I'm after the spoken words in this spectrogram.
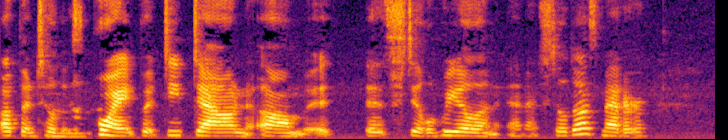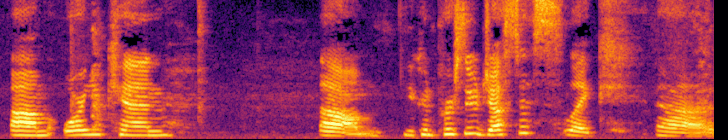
up until mm-hmm. this point but deep down um, it, it's still real and, and, it still does matter. Um, or you can um, you can pursue justice like uh,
